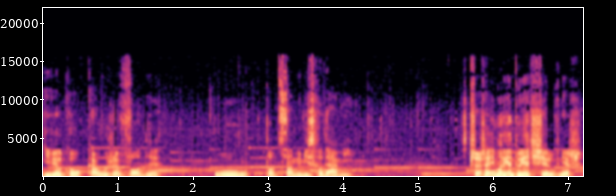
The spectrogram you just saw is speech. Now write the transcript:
niewielką kałużę wody u, pod samymi schodami. Z przerażeniem orientujecie się również,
